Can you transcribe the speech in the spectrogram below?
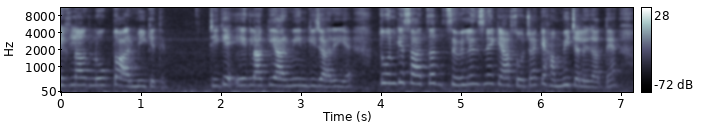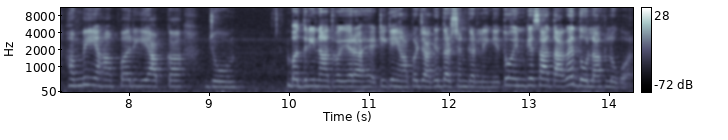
एक लाख लोग तो आर्मी के थे। ठीक है, एक लाख की आर्मी इनकी जा रही है। तो उनके साथ साथ सिविलियंस ने क्या सोचा कि हम भी चले जाते हैं। हम भी यहाँ पर ये आपका जो बद्रीनाथ वगैरह है, ठीक है, यहाँ पर जाके दर्शन कर लेंगे। तो इनके साथ आ गए दो लाख लोग और,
